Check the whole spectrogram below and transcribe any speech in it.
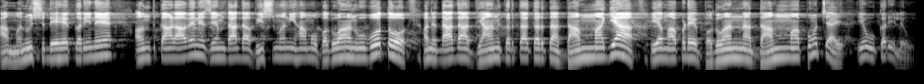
આ મનુષ્ય દેહ કરીને અંતકાળ આવે ને જેમ દાદા ભીષ્મની હામો ભગવાન ઊભો તો અને દાદા ધ્યાન કરતા કરતા ધામમાં ગયા, એમ આપણે ભગવાનના ધામમાં પહોંચાય, એવું કરી લેવું.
